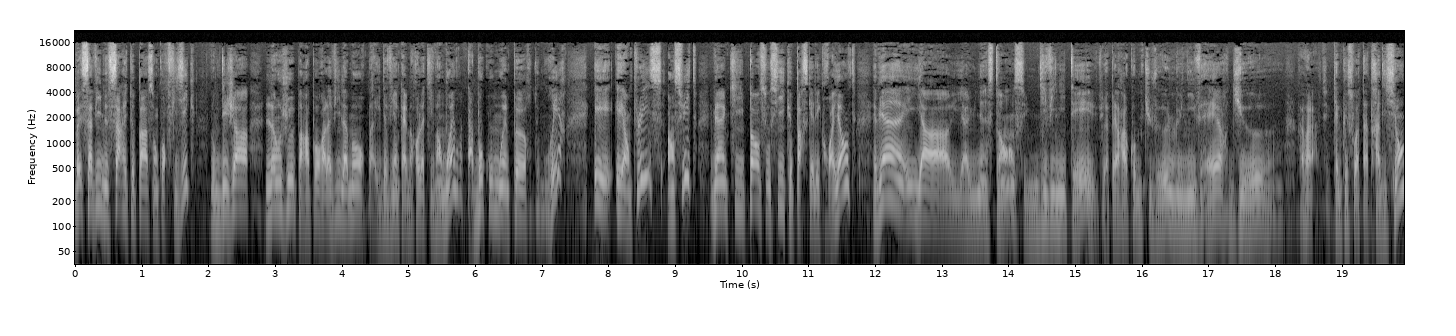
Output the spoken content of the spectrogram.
ben, sa vie ne s'arrête pas à son corps physique, donc déjà, l'enjeu par rapport à la vie, la mort, bah, il devient quand même relativement moindre. Tu as beaucoup moins peur de mourir. Et, et en plus, ensuite, eh bien, qui pense aussi que parce qu'elle est croyante, eh bien, il y a, y a une instance, une divinité, tu l'appelleras comme tu veux, l'univers, Dieu, enfin voilà, quelle que soit ta tradition,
